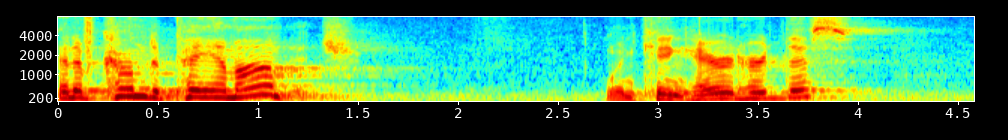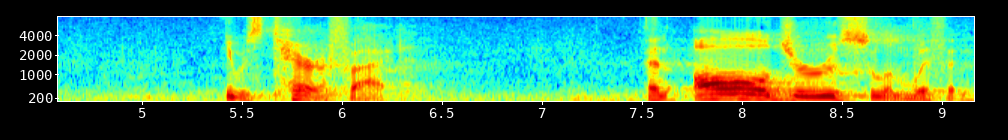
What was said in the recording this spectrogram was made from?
and have come to pay him homage. When King Herod heard this, he was terrified, and all Jerusalem with him.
